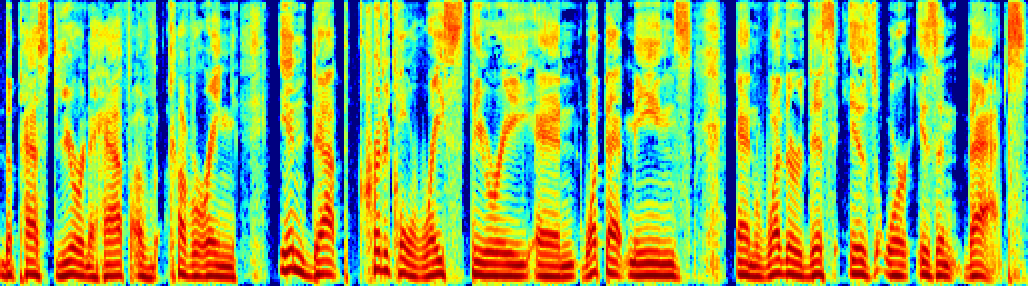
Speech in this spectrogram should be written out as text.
the past year and a half of covering in depth critical race theory and what that means and whether this is or isn't that.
